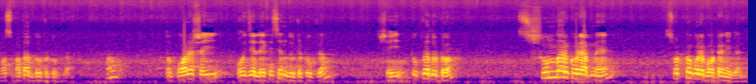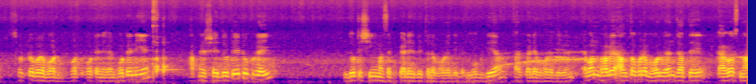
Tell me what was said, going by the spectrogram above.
বস পাতার দুটো টুকরা? তো পরে সেই ওই যে লিখেছেন দুটো টুকরা, সেই টুকরা দুটো সুন্দর করে আপনি ছোট্ট করে বটে নেবেন, ছোট্ট করে বট, বট- বটে নেবেন বটে নিয়ে আপনি সেই দুটি টুকরেই দুটি শিং মাছের প্যাডের ভিতরে ভরে দিবেন, মুখ দিয়া তার প্যাডে ভরে দিবেন। এমনভাবে আলতো করে ভরবেন যাতে কাগজ না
